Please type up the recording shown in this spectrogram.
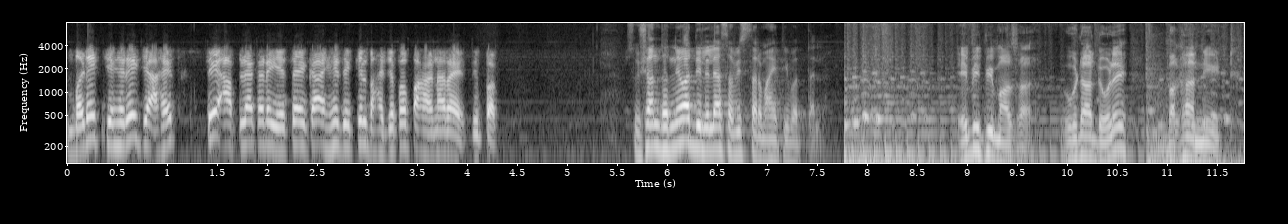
बडे चेहरे जे आहेत ते आपल्याकडे येत आहे का हे देखील भाजप पाहणार आहे. दीपक. सुशांत धन्यवाद दिलेल्या सविस्तर माहितीबद्दल. एबीपी माझा उघडा डोळे बघा नीट.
